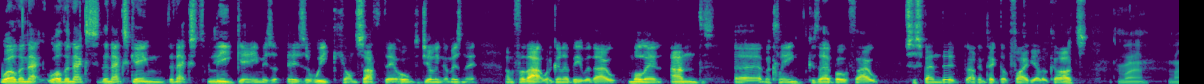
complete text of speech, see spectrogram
Well, the next well the next the next game the next league game is is a week on Saturday at home to Gillingham, isn't it? and for that we're going to be without Mullin and uh, McClean because they're both out suspended, having picked up five yellow cards. Right. Wow.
